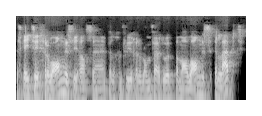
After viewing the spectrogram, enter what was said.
es geht sicher auch anders. Ich habe es äh, vielleicht im früheren Umfeld mal anders erlebt.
